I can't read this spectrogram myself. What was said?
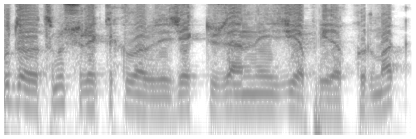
bu dağıtımı sürekli kılabilecek düzenleyici yapıyla kurmak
